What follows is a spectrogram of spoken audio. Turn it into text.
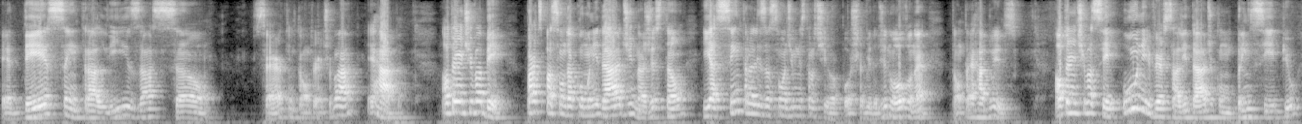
É descentralização, certo? Então, alternativa A, errada. Alternativa B, participação da comunidade na gestão e a centralização administrativa. Poxa vida, de novo, né? Então tá errado isso. Alternativa C, universalidade como princípio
